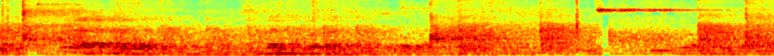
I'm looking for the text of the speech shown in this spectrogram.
Thank you.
